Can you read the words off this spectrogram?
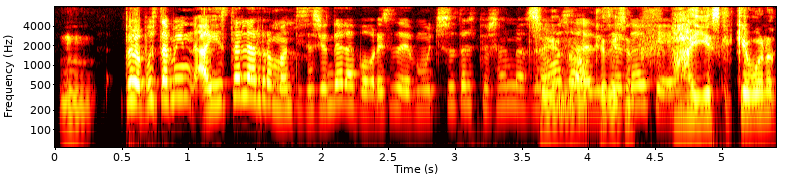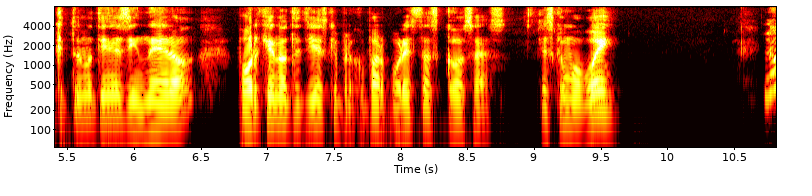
Mm, Pero pues también ahí está la romantización de la pobreza de muchas otras personas, ¿no? sí, o sea, ¿no? Que dicen, que... ay, es que qué bueno que tú no tienes dinero porque no te tienes que preocupar por estas cosas. Es como, güey, No,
